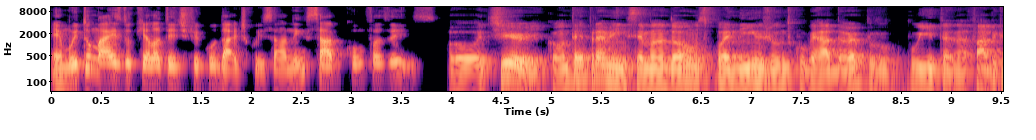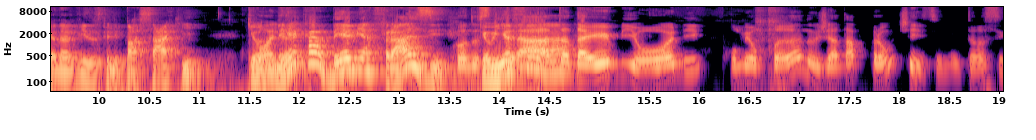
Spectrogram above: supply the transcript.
é muito mais do que ela ter dificuldade com isso. Ela nem sabe como fazer isso. Ô, Thierry, conta aí pra mim. Você mandou uns paninhos junto com o berrador pro, pro Ita na fábrica da Vidas pra ele passar aqui? Que eu Olha, nem acabei a minha frase. Quando que eu ia trata falar. da Hermione, o meu pano já tá prontíssimo. Então, assim.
